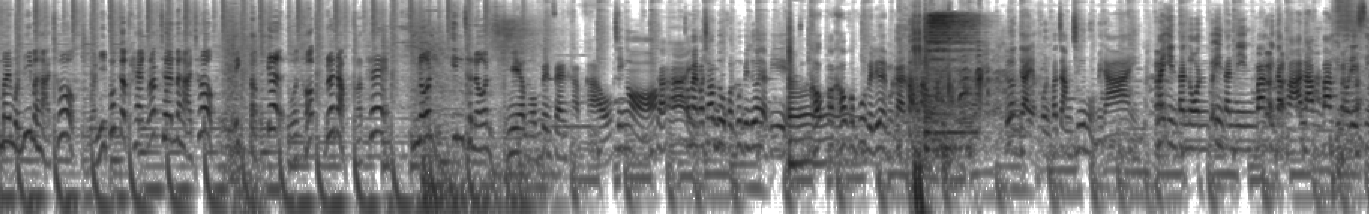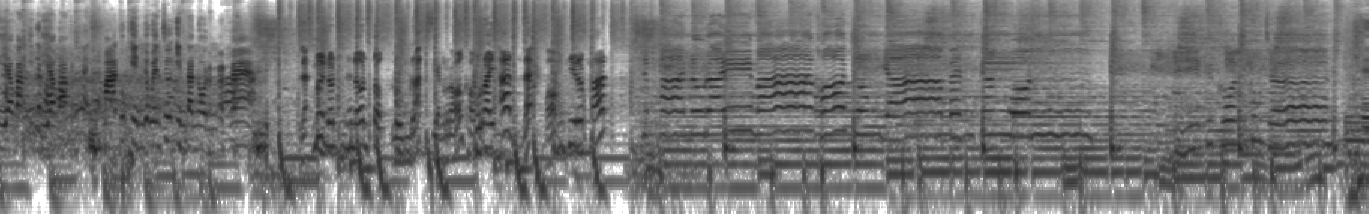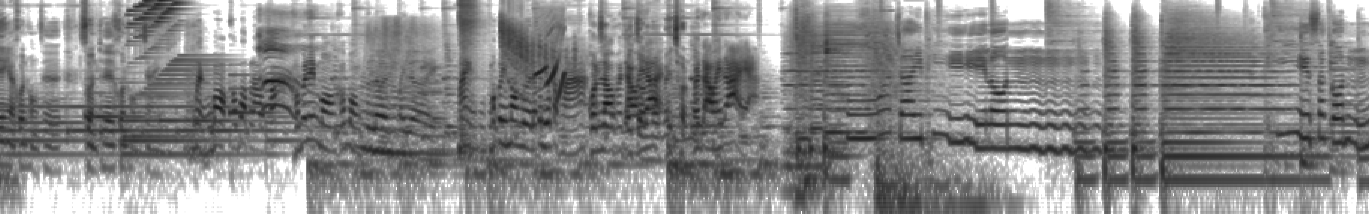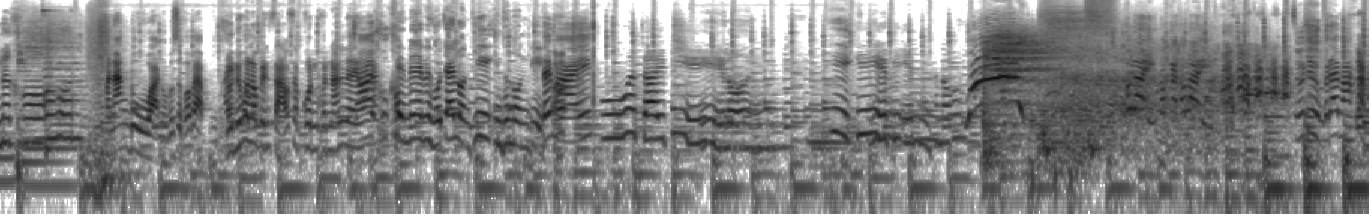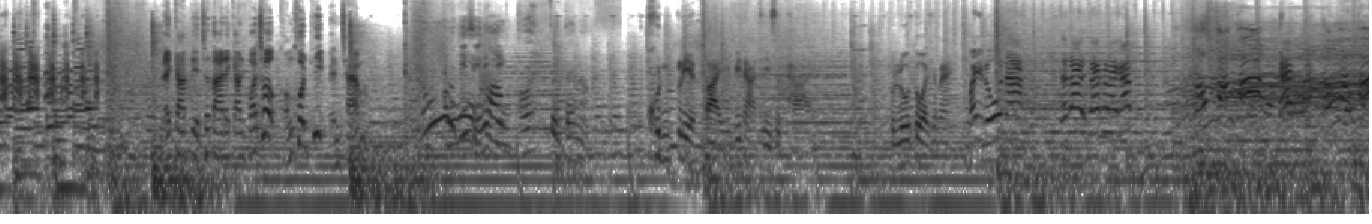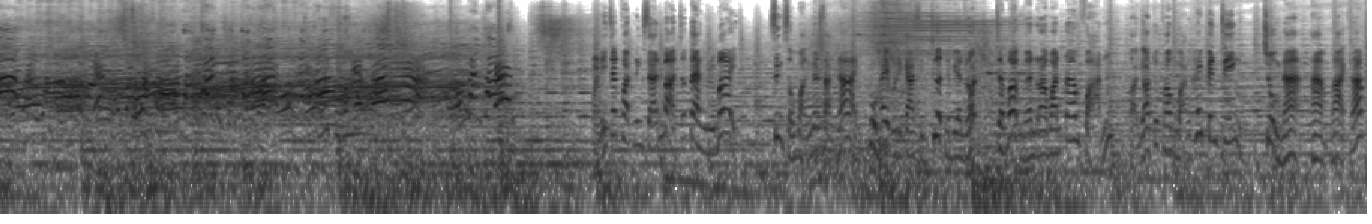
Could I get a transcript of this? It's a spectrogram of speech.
ไม่หมดนี่มหาโชค วันนี้พบกับแขกรับเชิญมหาโชคติ๊กต็อกเกอร์ตัวท็อประดับประเทศ นนท์อินทนนท์เมียผมเป็นแฟนคลับเขาจริงเหรอใช่ ทำไมเขาชอบดูคนพูดไปเรื่อยอะพี่เขาก็เขาก็พูดไปเรื่อยเหมือนกันเรื่องใหญ่อะคนเขาจำชื่อหนูไม่ได้ ไม่อินทนนท์ก็อินทนิน บ้างอินทผาลัมบ้างอินโดนีเซีย บ้างอินเดียบ้างมาทุกอินจะเว้นชื่ออินทนนท์แม่ และเมื่อนนท์อินทนนท์ตกหลุมรักเสียงร้องของไรอันและปอมธีรพัฒน์จะผ่านอะไรมา คือคนของเธอ เพลงอะคนของเธอ ส่วนเธอคนของใจ เหมือนบอกเขาบอกเราปะเขาไม่ได้มองเขามองเลยไปเลย ไม่เมื่อกี้มองเลยแล้วก็เลี้ยวกลับมา คนเรามันจะเอาให้ได้ไม่จนมุม มันจะเอาให้ได้อะ หัวใจพี่หล่นที่ สกลนคร มานั่งดูอะหนูรู้สึกว่าแบบเรานึกว่าเราเป็นสาวสกลคนนั้นเลยนะใช่คือเปเขาลี่ยนไปเลยเป็นหัวใจหล่นที่อินทนนท์ดิได้ไหม หัวใจพี่หล่นที่ขี้พี่อินทนนท์เท่าไหร่ต้องการเท่าไหร่ ซื้อดื่มก็ได้มา และการเปลี่ยนชะตาในการคว้าโชคของคนที่เป็นแชมป์นี่สีทอง โอ้ยตื่นเต้นอะ คุณเปลี่ยนใบวินาทีสุดท้าย คุณรู้ตัวใช่ไหม ไม่รู้นะ จะได้แบงค์อะไรครับสองสองทองแบงค์สองสองทองแบงค์สองสองสองสองทองสองทองเรียบร้อยสองทองวันนี้แจ็คพอต1 0 0 0 0แบาทจะแต่งหรือไม่ ซึ่งสมหวังเงินสั่งได้ ผู้ให้บริการสินเชื่อทะเบียนรถ จะมอบเงินรางวัลเติมฝัน ต่อยอดทุกความหวังให้เป็นจริง ช่วงหน้าห้ามพลาดครับ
